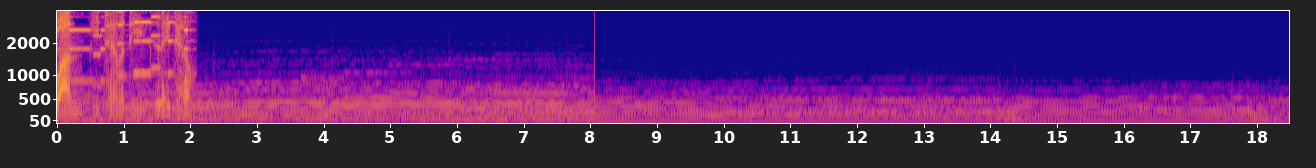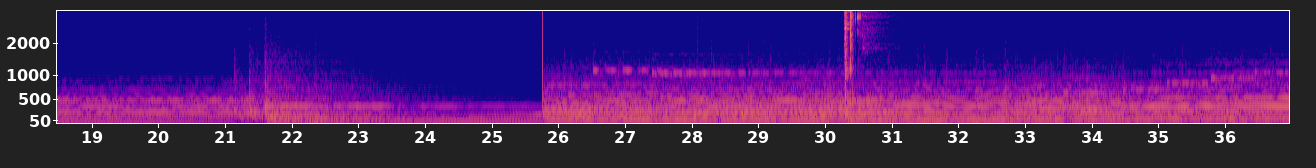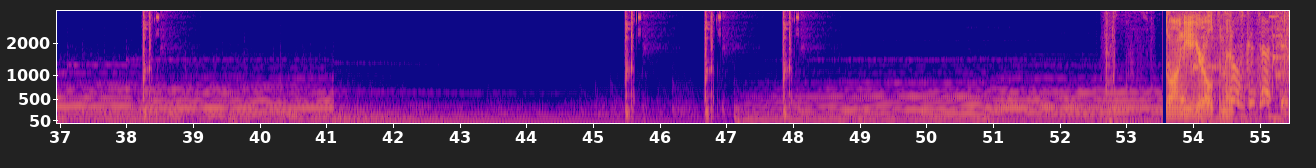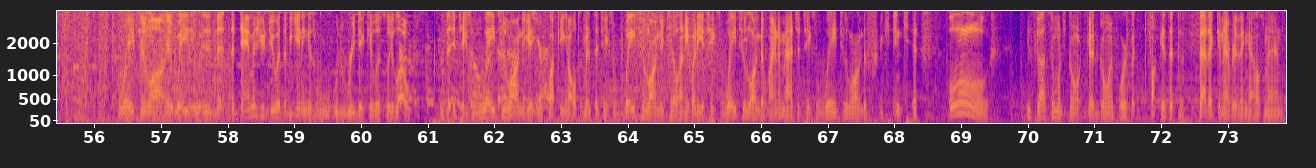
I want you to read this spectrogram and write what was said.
One eternity later. Long to get your ultimates. Way too long. It, way, the, the damage you do at the beginning is ridiculously low. It takes way too long to get your fucking ultimates. It takes way too long to kill anybody. It takes way too long to find a match. It takes way too long to freaking get... Ooh! It's got so much go good going for it, but fuck is it pathetic and everything else, man.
